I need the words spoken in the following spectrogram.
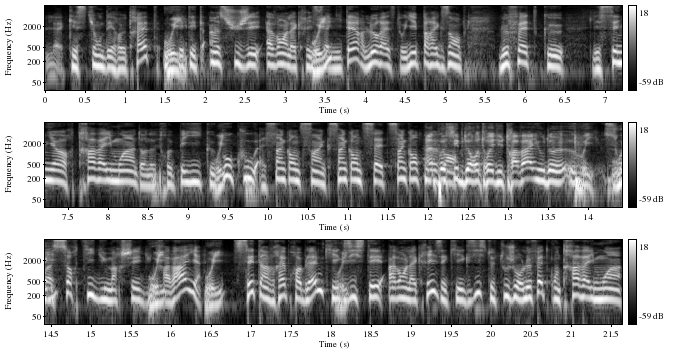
la question des retraites, qui était un sujet avant la crise sanitaire, le reste. Vous voyez, par exemple, le fait que les seniors travaillent moins dans notre pays que beaucoup à 55, 57, 59 ans. Impossible de retrouver du travail ou de. Euh, oui. Soit sortis du marché du travail. Oui. C'est un vrai problème qui existait avant la crise et qui existe toujours. Le fait qu'on travaille moins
